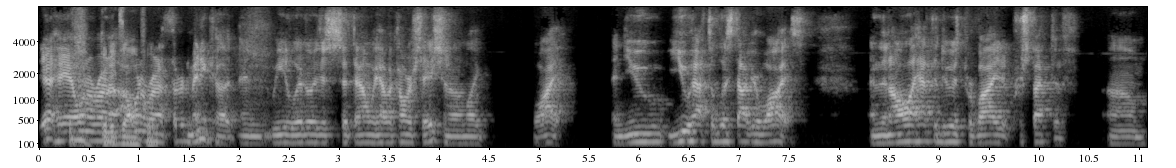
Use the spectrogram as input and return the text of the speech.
yeah. Hey, I want to run. A, I want to run a third mini cut, and we literally just sit down. We have a conversation. And I'm like, why? And you you have to list out your whys and then all I have to do is provide a perspective. Um,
